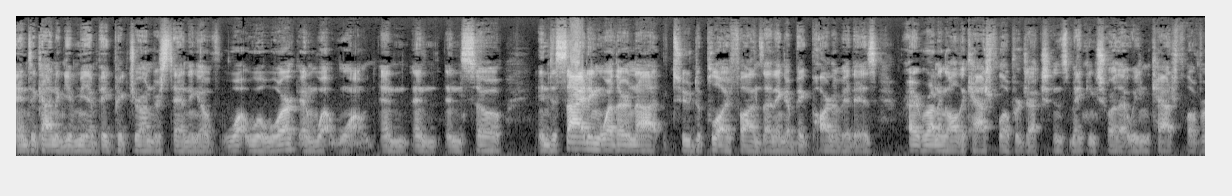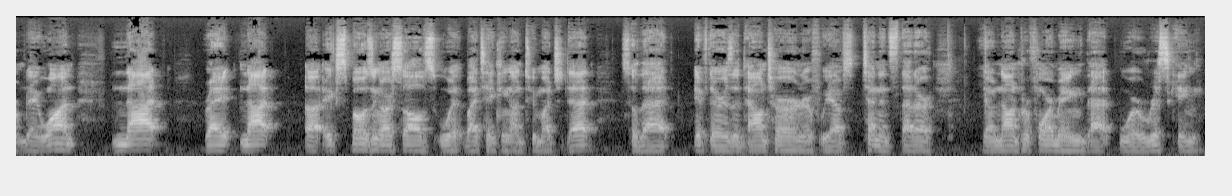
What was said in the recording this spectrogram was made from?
and to kind of give me a big picture understanding of what will work and what won't. And and and so in deciding whether or not to deploy funds, I think a big part of it is right running all the cash flow projections, making sure that we can cash flow from day one, not right not uh, exposing ourselves with, by taking on too much debt, so that if there is a downturn or if we have tenants that are you know non-performing, that we're risking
